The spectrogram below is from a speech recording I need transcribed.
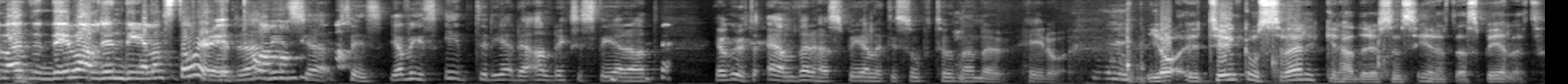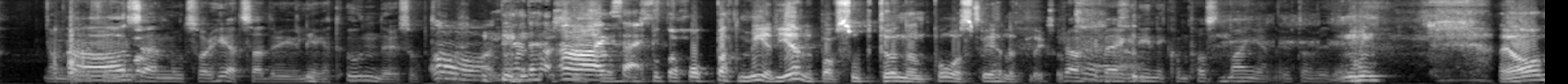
var, det var aldrig en del av storyn. det där minns jag. Precis. Jag minns inte det, det har aldrig existerat. Jag går ut och eldar det här spelet i soptunnan nu. Hej då. Ja, tänk om Sverker hade recenserat det här spelet. Om det hade funnits en motsvarighet så hade det ju legat under soptunnan. Åh, det hade... Ja, exakt. Stått och hoppat med hjälp av soptunnan på spelet liksom. Raka vägen in i kompostmangen utan vidare. Mm. Ja,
